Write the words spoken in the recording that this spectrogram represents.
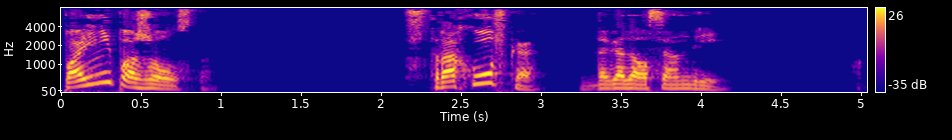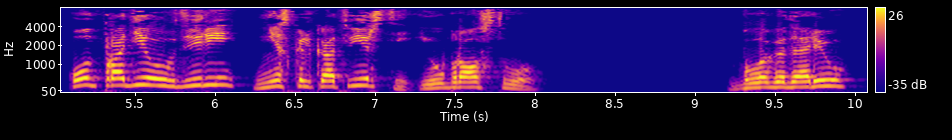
Пальни, пожалуйста!» «Страховка?» — догадался Андрей. Он проделал в двери несколько отверстий и убрал ствол. «Благодарю!»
